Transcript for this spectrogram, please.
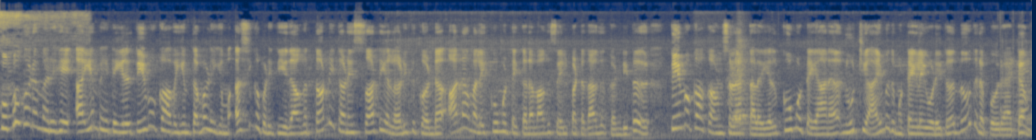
கும்பகோணம் அருகே ஐயம்பேட்டையில் திமுகவையும் தமிழையும் அசிங்கப்படுத்தியதாக தன்னைத்தானே சாட்டையால் அடித்துக் கொண்ட அண்ணாமலை கூமுட்டைத்தனமாக செயல்பட்டதாக கண்டித்து திமுக கவுன்சிலர் தலையில் கூமுட்டையான நூற்றி ஐம்பது முட்டைகளை உடைத்து நூதன போராட்டம்.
